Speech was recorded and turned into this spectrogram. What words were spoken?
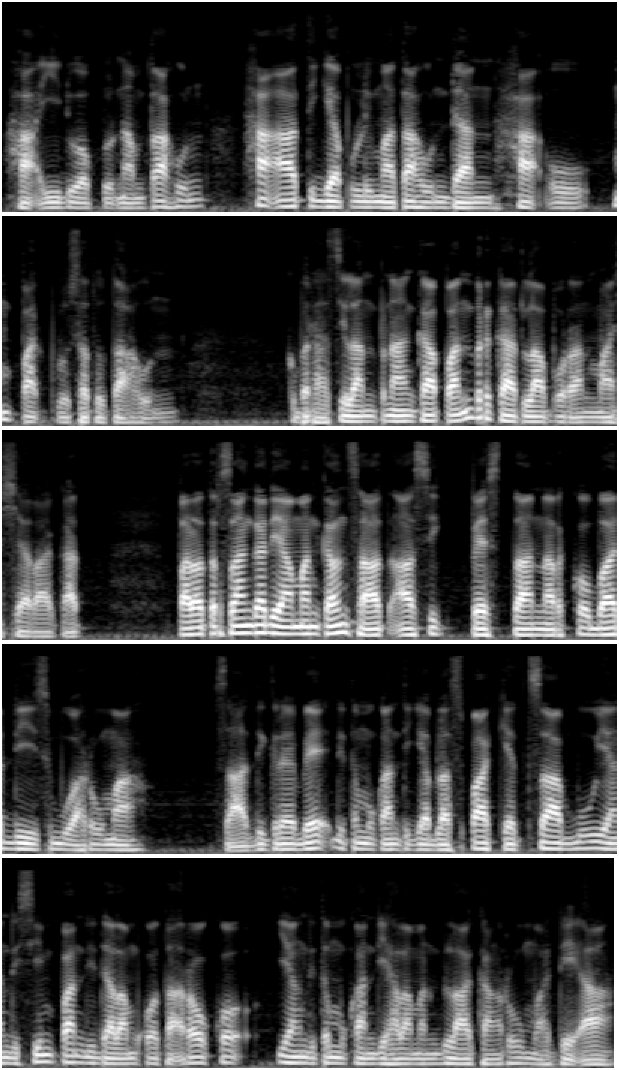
HI 26 tahun, HA 35 tahun, dan HU 41 tahun. Keberhasilan penangkapan berkat laporan masyarakat. Para tersangka diamankan saat asik pesta narkoba di sebuah rumah. Saat digrebek, ditemukan 13 paket sabu yang disimpan di dalam kotak rokok yang ditemukan di halaman belakang rumah DA.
